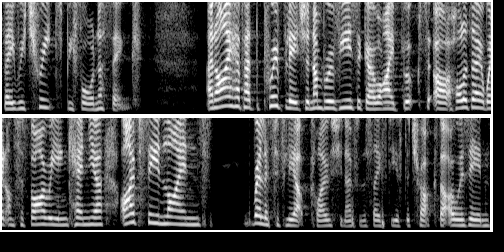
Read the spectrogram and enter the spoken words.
they retreat before nothing. And I have had the privilege, a number of years ago, I booked a holiday. I went on safari in Kenya. I've seen lions relatively up close, you know, from the safety of the truck that I was in.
